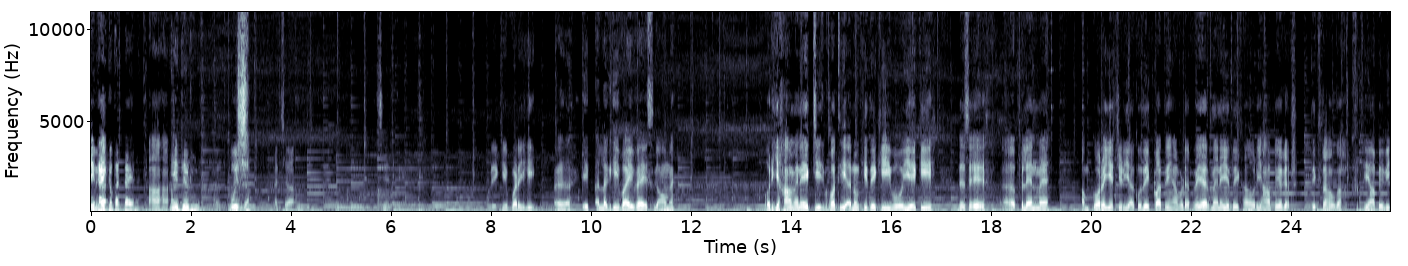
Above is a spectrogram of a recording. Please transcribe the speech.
इनका- गाय का बच्चा है ना? हाँ हाँ हाँ। ये बेड़ू। अच्छा। देखिए बड़ी ही एक अलग ही वाइब है इस गाँव में। और यहाँ मैंने एक चीज़ बहुत ही अनोखी देखी वो ये कि जैसे प्लेन में हम गौरैया चिड़िया को देख पाते हैं यहाँ बड़े रेयर मैंने ये देखा और यहाँ पे अगर दिख रहा होगा यहाँ पे भी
